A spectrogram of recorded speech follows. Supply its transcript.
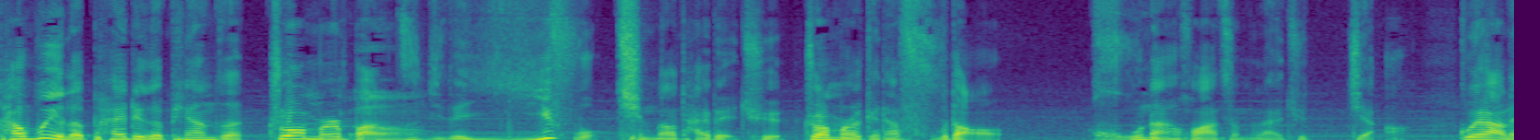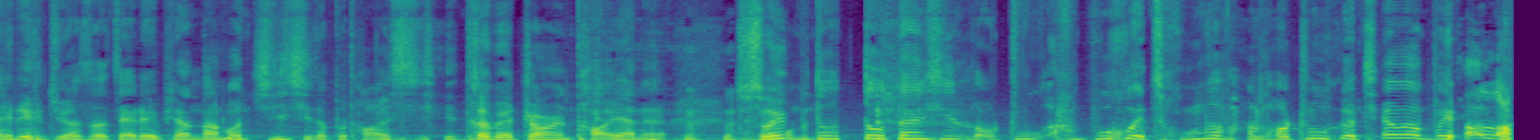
他为了拍这个片子，专门把自己的姨父请到台北去，专门给他辅导湖南话怎么来去讲。郭亚雷这个角色在这个片子当中极其的不讨喜，特别招人讨厌的，所以我们都都担心老朱啊不会从了吧？老朱可千万不要老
